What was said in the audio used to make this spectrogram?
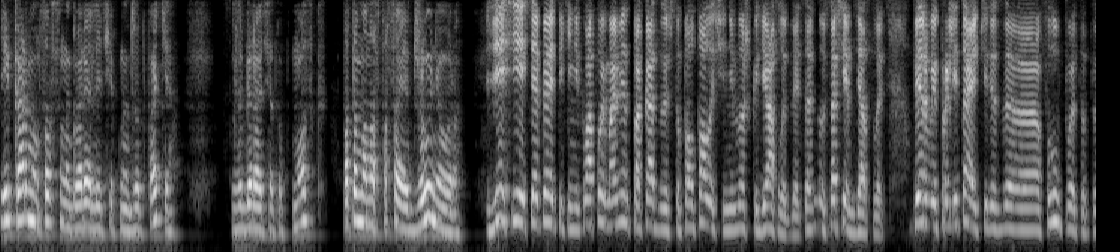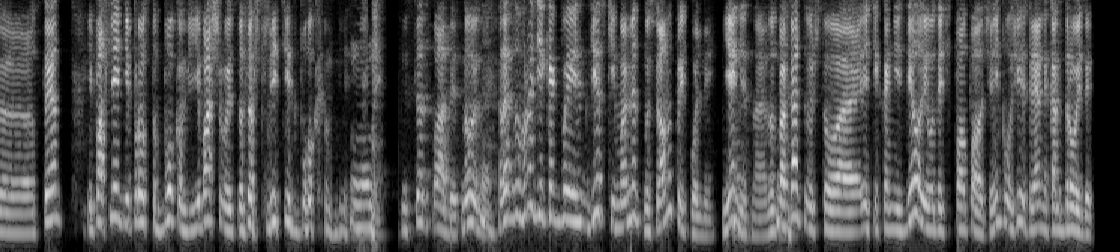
И Кармен, собственно говоря, летит на джетпаке забирать этот мозг. Потом она спасает Джуниора. Здесь есть, опять-таки, неплохой момент, показывает, что Пал Палычи немножко дятлы, блядь, ну, совсем дятлы. Первый пролетает через э, флуп этот э, стенд, и последний просто боком въебашивается, потому что летит боком, блядь. Ну, и стенд падает. Ну, ну, вроде как бы детский момент, но все равно прикольный. Я не знаю. Но показывает, что э, этих они сделали, вот этих Пал Палычей, они получились реально как дроиды,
